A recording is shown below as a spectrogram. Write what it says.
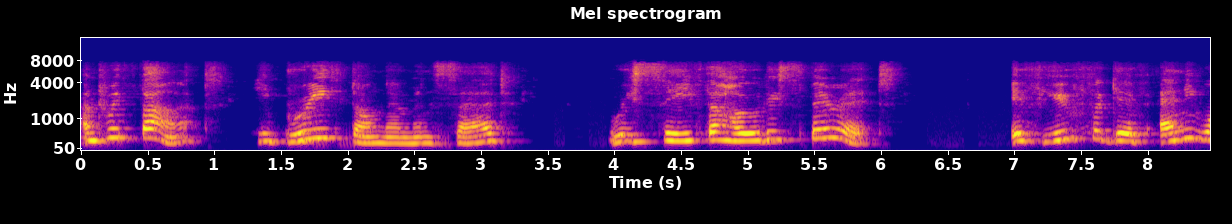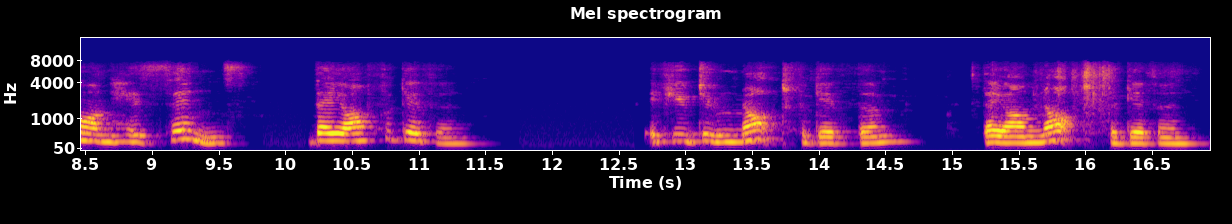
And with that, he breathed on them and said, Receive the Holy Spirit. If you forgive anyone his sins, they are forgiven. If you do not forgive them, they are not forgiven.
